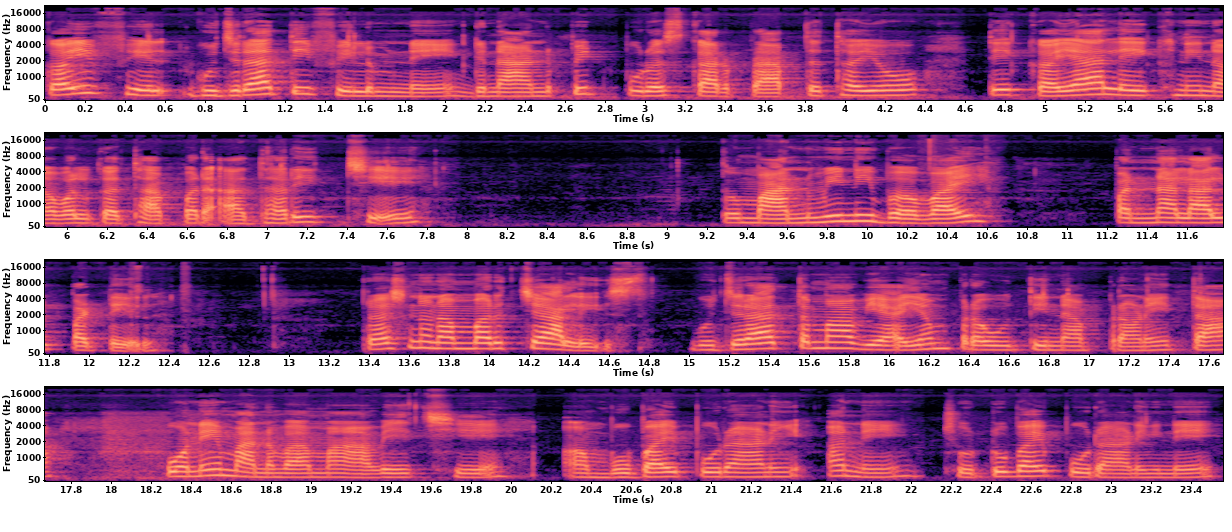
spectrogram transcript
કઈ ફિલ્મ ગુજરાતી ફિલ્મને જ્ઞાનપીઠ પુરસ્કાર પ્રાપ્ત થયો? તે કયા લેખની નવલકથા પર આધારિત છે? તો માનવીની ભવાઈ, પન્નાલાલ પટેલ. પ્રશ્ન નંબર ચાલીસ. ગુજરાતમાં વ્યાયામ પ્રવૃત્તિના પ્રણેતા કોને માનવામાં આવે છે? અંબુભાઈ પુરાણી અને છોટુભાઈ પુરાણીને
